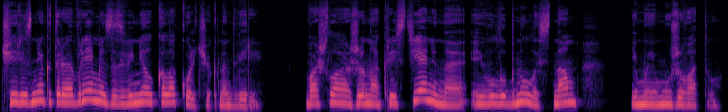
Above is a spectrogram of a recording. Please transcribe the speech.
Через некоторое время зазвенел колокольчик на двери. Вошла жена крестьянина и улыбнулась нам и моему животу.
